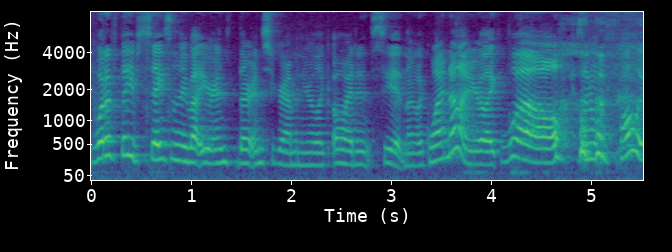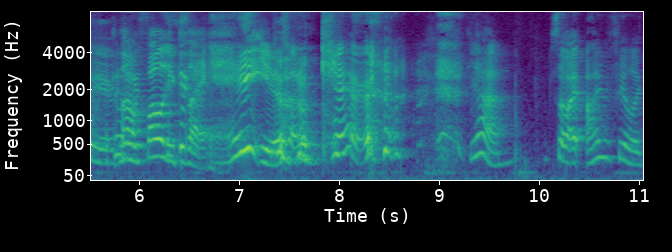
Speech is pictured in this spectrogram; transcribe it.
what if they say something about your in- their Instagram and you're like, oh, I didn't see it? And they're like, why not? And you're like, well, because I don't follow you. because I don't follow you because I hate you. 'Cause I don't care. yeah. So I, I feel like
